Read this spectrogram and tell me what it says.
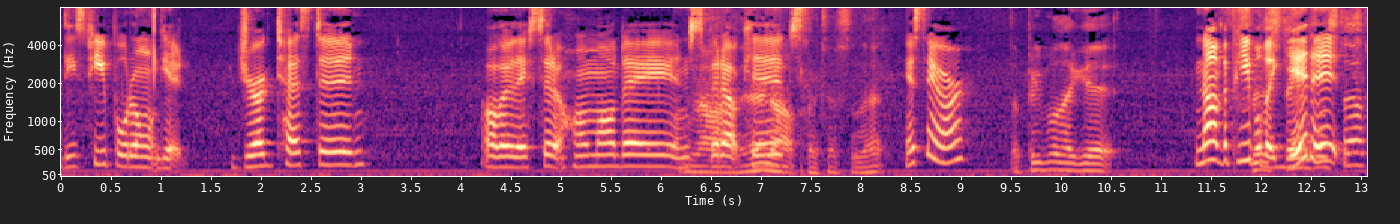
these people don't get drug tested, although they sit at home all day and spit out kids. not protesting that. Yes, they are. The people that get Not the people that get it, stuff.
